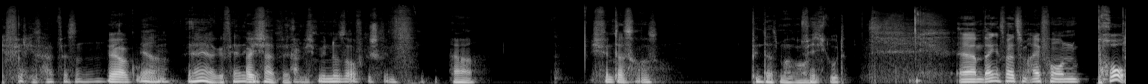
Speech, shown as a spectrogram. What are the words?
Gefährliches Halbwissen. Ja, gut. Ja, ja, ja, Habe gefährliches ich, Halbwissen. hab ich mir nur so aufgeschrieben. Ja, Ich finde das raus. Find das mal raus. finde ich gut. Ähm, dann geht's weiter zum iPhone Pro.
